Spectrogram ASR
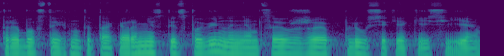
Треба встигнути. Так, Араміс під сповільненням це вже плюсик якийсь є.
